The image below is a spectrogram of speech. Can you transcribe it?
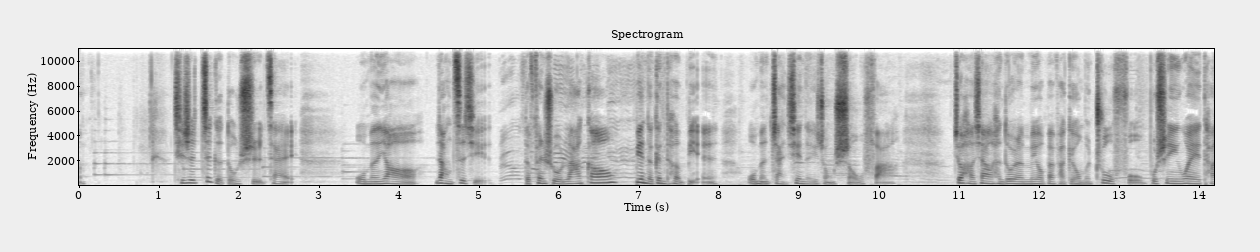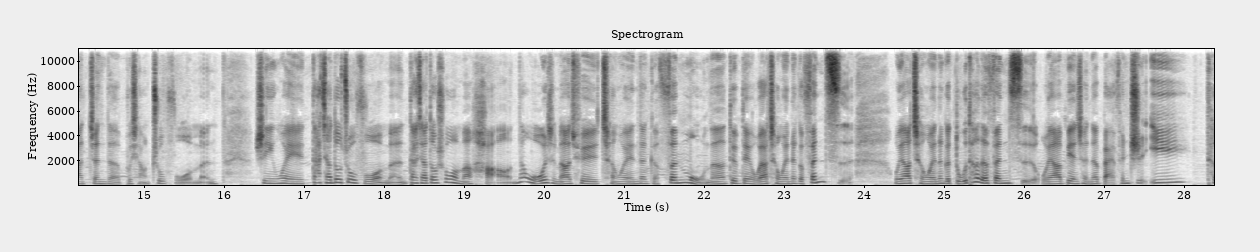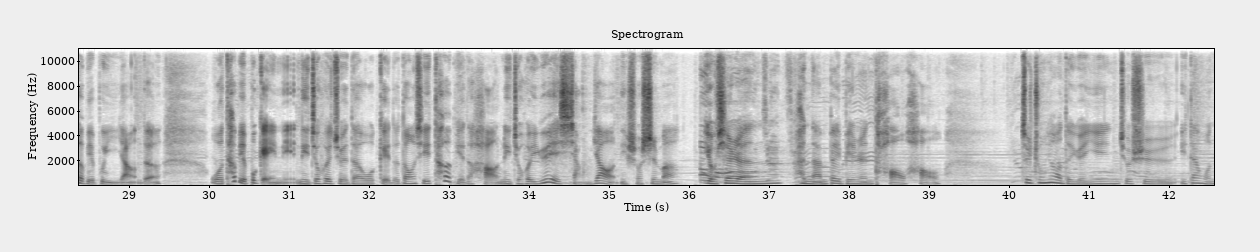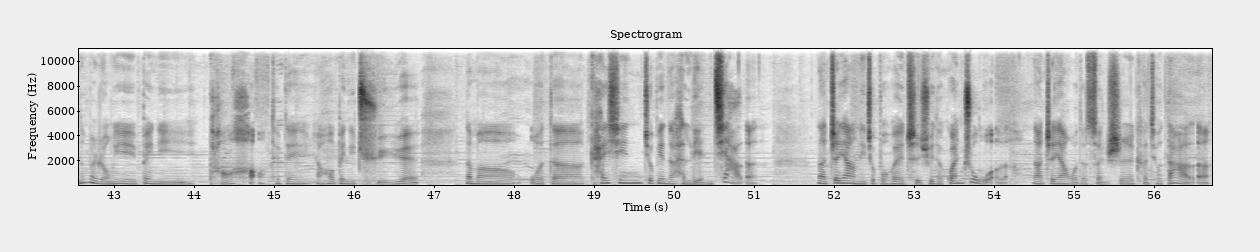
其实这个都是在我们要让自己的分数拉高，变得更特别，我们展现的一种手法。就好像很多人没有办法给我们祝福，不是因为他真的不想祝福我们，是因为大家都祝福我们，大家都说我们好，那我为什么要去成为那个分母呢？对不对？我要成为那个分子，我要成为那个独特的分子，我要变成那百分之一，特别不一样的。我特别不给你，你就会觉得我给的东西特别的好，你就会越想要，你说是吗？有些人很难被别人讨好。最重要的原因就是，一旦我那么容易被你讨好，对不对？然后被你取悦，那么我的开心就变得很廉价了。那这样你就不会持续的关注我了。那这样我的损失可就大了。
